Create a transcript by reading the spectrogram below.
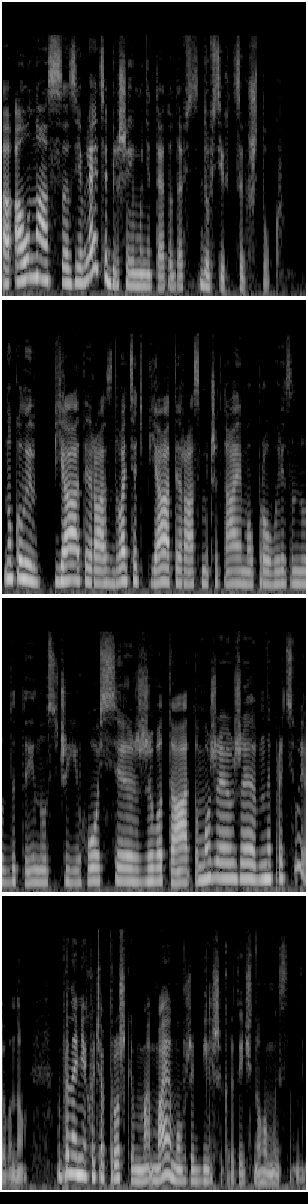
А а у нас з'являється більше імунітету до всіх цих штук? Ну, коли п'ятий раз, двадцять п'ятий раз ми читаємо про вирізану дитину з чиїгось е, живота, то може вже не працює воно. Ну, принаймні, хоча б трошки маємо вже більше критичного мислення.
